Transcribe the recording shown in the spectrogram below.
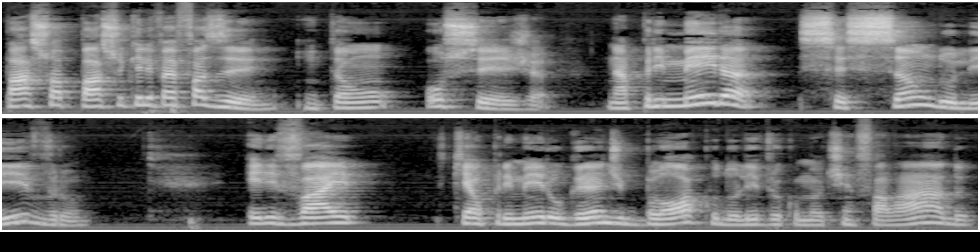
passo a passo o que ele vai fazer. Então, ou seja, na primeira sessão do livro, ele vai, que é o primeiro grande bloco do livro, como eu tinha falado,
